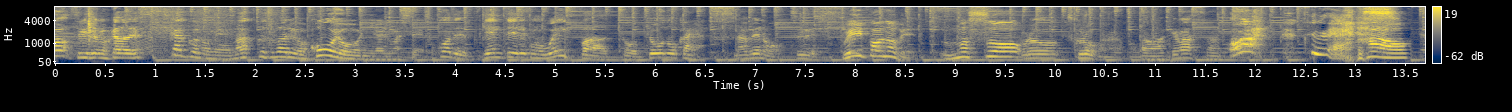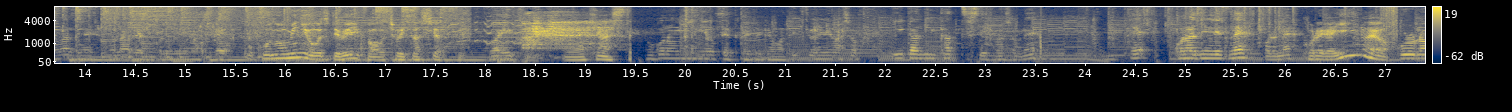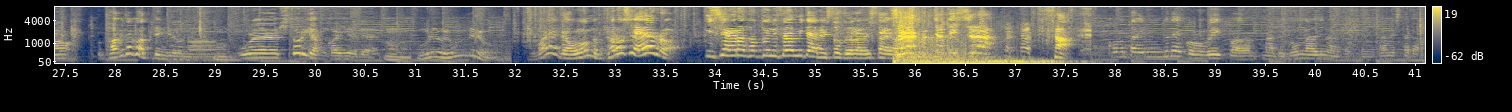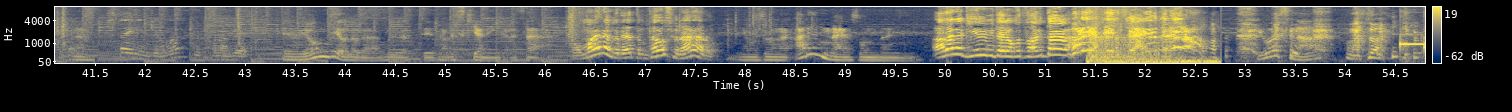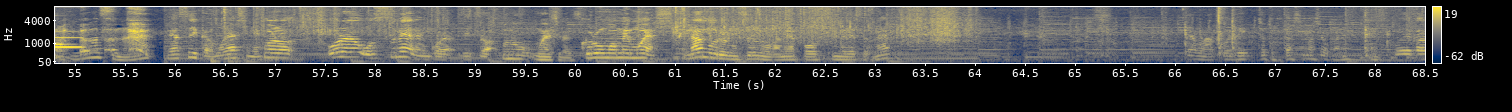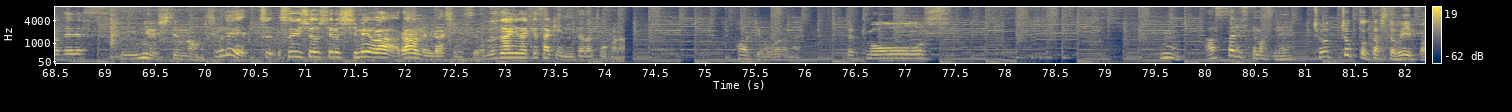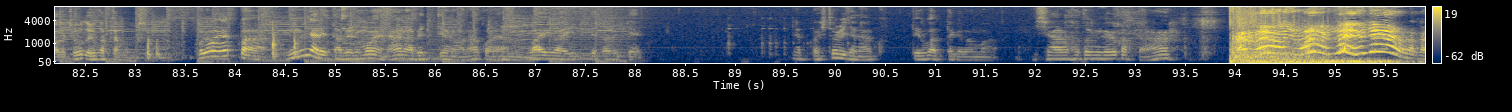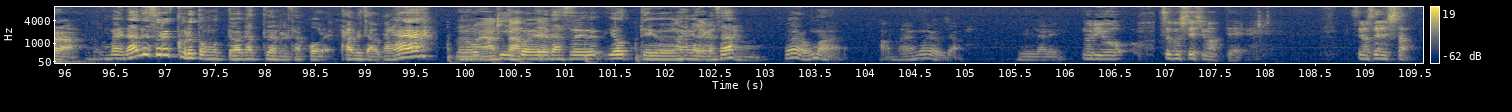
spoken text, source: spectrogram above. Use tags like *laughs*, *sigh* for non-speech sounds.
も、スリセム深田です。近くのね、マックスバリューは紅葉になりまして、そこで限定でこのウェイパーと共同開発、鍋のつゆです。ウェイパー鍋うまそこれを作ろうかなと。あ開けます。おいハオでまずね、お鍋にこれ入れまして、お好みに応じてウェイパーをちょい足しやってウェイパー。えー、来ましたお好みによってってまあ、適当に入れましょう。いい感じにカットしていきましょうね。で、おなじみですね、これね。これがいいのよ。これな、食べたかってんけどな、俺一人やんか家で。うん。俺を呼んでよ。お前なんか飲んでも楽しないやろ。石原さとみさんみたいな人と鍋したいわ。それはこっちだって一緒だ。*laughs* さこのタイミングでこのウェイパー鍋どんな味なのかっていうのを試したかったから、うん。したいねんけどなやっぱ鍋を。えー、呼んでよ。だから俺だって食べ好きやねんからさ。お前なんかでやっても楽しくないやろ。いやもうそんなあれんなよそんなに。荒垣結衣みたいなこと食べたいわ。俺だって一緒や言うてたろすな *laughs* まだ開いてる言わすな安いからもやしね。この俺おすすめやねんこれ実は。このもやしがです黒豆もやし。ナムルにするのがねやっぱおすすめですよね。じゃあまあこれでちょっと蓋しましょうかね、これで完成です。いい匂いしてんなそれでつ推奨してる締めはラーメンらしいんですよ。具材だけ先にいただこうかな。パーティー終わらない。いただきまーすうん。あっさりしてますね。ちょちょっと足したウェイパーがちょうど良かったかもしれない。これはやっぱみんなで食べるもんやな鍋っていうのはなこれ、うん。ワイワイ言って食べて。やっぱ一人じゃなくてよかったけどまあ石原さとみがよかったな。だからお前なんでそれ来ると思って分かってたのにさこれ食べちゃうかなこの大きい声出すよっていう流れがさどうやろお前あ謝れよじゃあみんなに海苔を潰してしまってすいませんでした。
